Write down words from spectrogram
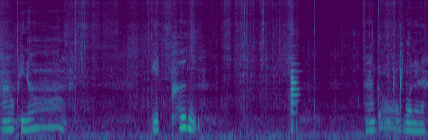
เอาพี่น้องเก็ดพึ่งหาก็ออกบ่เลยนะ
